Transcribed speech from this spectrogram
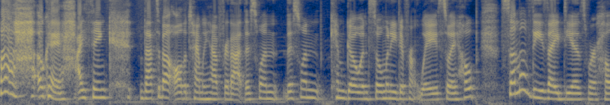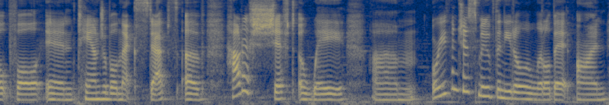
okay, I think that's about all the time we have for that. This one this one can go in so many different ways. So I hope some of these ideas were helpful in tangible next steps of how to shift away um, or even just move the needle a little bit on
